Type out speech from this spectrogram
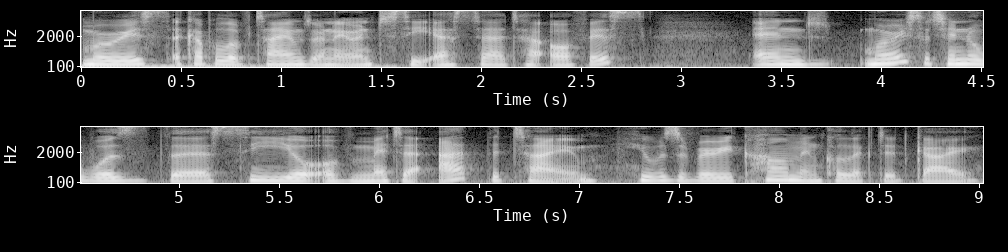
Maurice a couple of times when I went to see Esther at her office. And Maurice Otieno was the CEO of Metta at the time. He was a very calm and collected guy.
